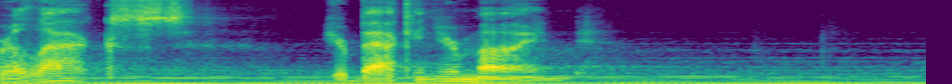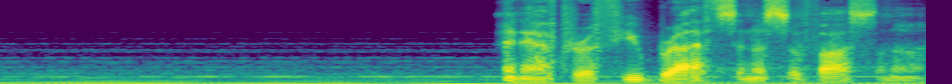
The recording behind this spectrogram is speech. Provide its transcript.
relaxed. You're back in your mind. And after a few breaths in a savasana,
